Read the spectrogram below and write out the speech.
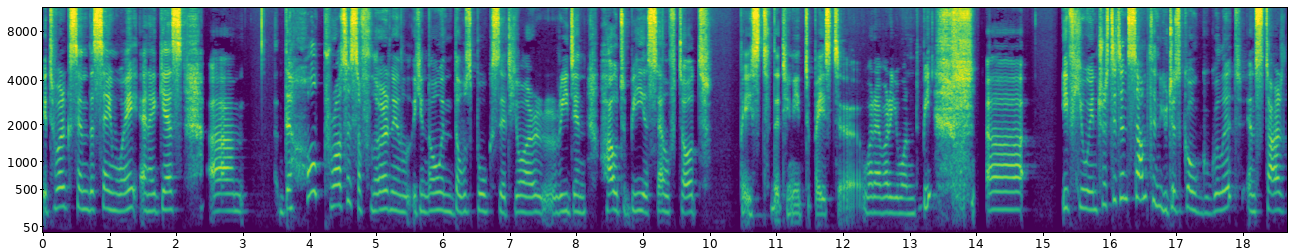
it works in the same way. And I guess. Um, the whole process of learning, you know, in those books that you are reading, how to be a self taught paste that you need to paste uh, whatever you want to be. Uh, if you're interested in something, you just go Google it and start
